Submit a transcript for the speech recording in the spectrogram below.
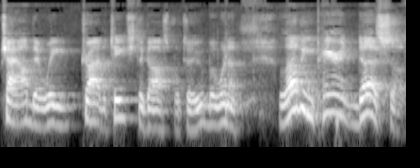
child that we try to teach the gospel to, but when a loving parent does so,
